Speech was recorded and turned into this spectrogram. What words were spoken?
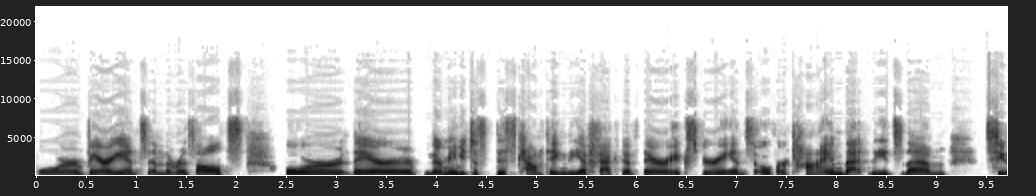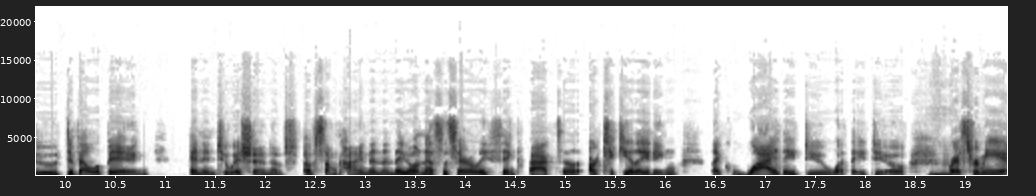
or variance in the results or they're they're maybe just discounting the effect of their experience over time that leads them to developing an intuition of of some kind and then they don't necessarily think back to articulating like why they do what they do mm-hmm. whereas for me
